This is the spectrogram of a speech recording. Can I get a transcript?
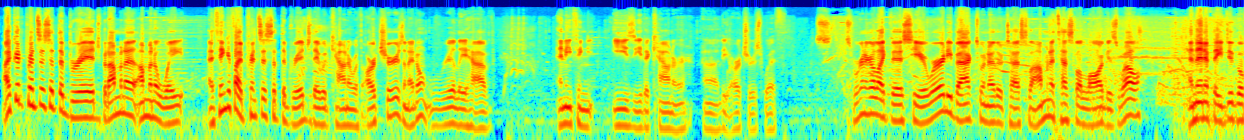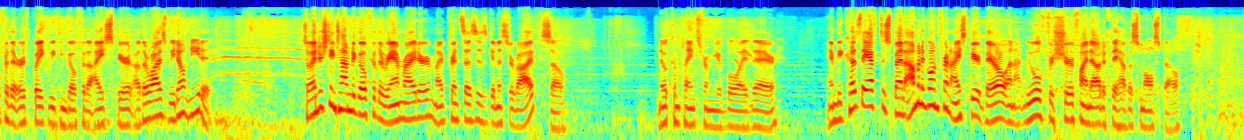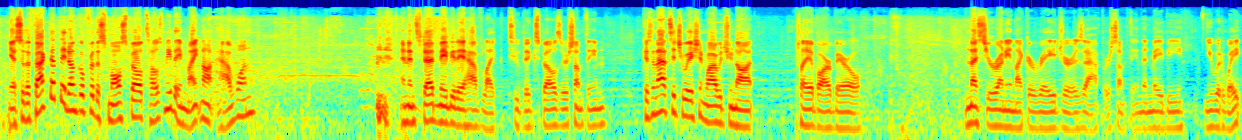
I could Princess at the Bridge, but I'm gonna I'm gonna wait. I think if I Princess at the Bridge, they would counter with Archers, and I don't really have anything easy to counter uh, the archers with. So we're to go like this here. We're already back to another Tesla. I'm to Tesla log as well. And then if they do go for the Earthquake, we can go for the Ice Spirit. Otherwise, we don't need it. So interesting time to go for the Ram Rider. My Princess is to survive, so no complaints from your boy there. And because they have to spend... I'm going to go in for an Ice Spirit Barrel, and we will for sure find out if they have a small spell. Yeah, so the fact that they don't go for the small spell tells me they might not have one. and instead maybe they have like two big spells or something. Because in that situation, why would you not play a Barb Barrel? Unless you're running like a rage or a zap or something, then maybe you would wait.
